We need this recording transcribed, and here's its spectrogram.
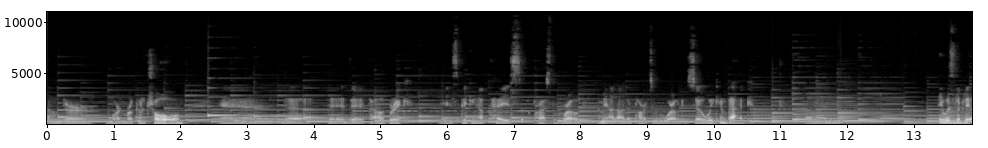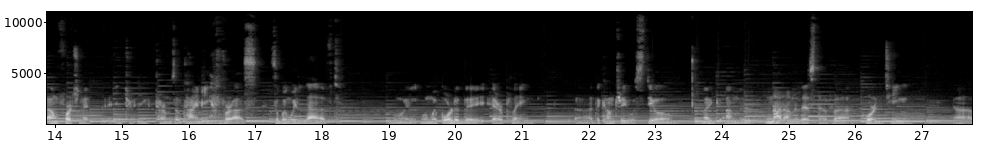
under more and more control, and the, the, the outbreak is picking up pace across the world. I mean, at other parts of the world. So we came back. Um, it was a little bit unfortunate in, ter in terms of timing for us. So when we left, when we, when we boarded the airplane, uh, the country was still like on the not on the list of uh, quarantine uh,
